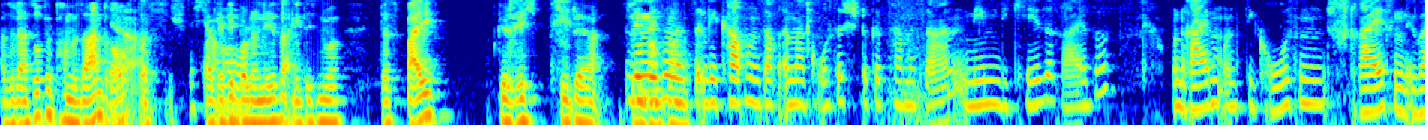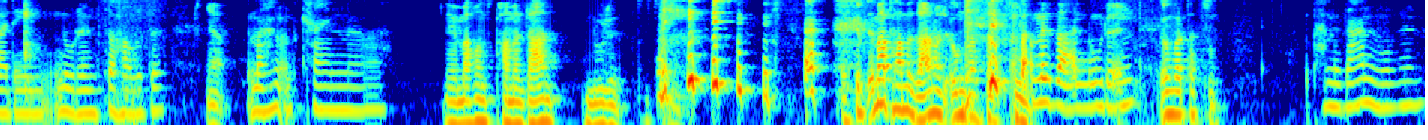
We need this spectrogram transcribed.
Also da ist so viel Parmesan drauf, Ja, dass Spaghetti. Bolognese eigentlich nur das Beigericht zu der Wir, müssen uns, wir kaufen uns auch immer große Stücke Parmesan, nehmen die Käsereibe und reiben uns die großen Streifen über den Nudeln zu Hause. Ja. Wir machen uns keine. Wir machen uns Parmesan-Nudeln. es gibt immer Parmesan und irgendwas dazu. Parmesan-Nudeln. Irgendwas dazu. Parmesan-Nudeln.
